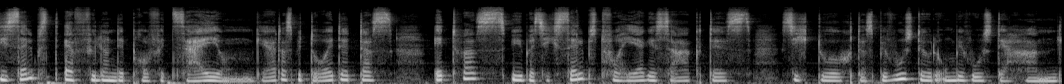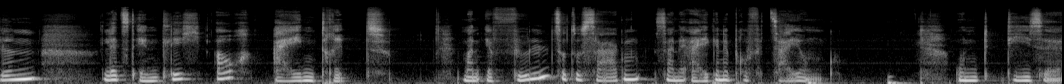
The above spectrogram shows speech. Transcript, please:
Die selbsterfüllende Prophezeiung, ja, das bedeutet, dass etwas über sich selbst Vorhergesagtes sich durch das bewusste oder unbewusste Handeln letztendlich auch eintritt. Man erfüllt sozusagen seine eigene Prophezeiung. Und diese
